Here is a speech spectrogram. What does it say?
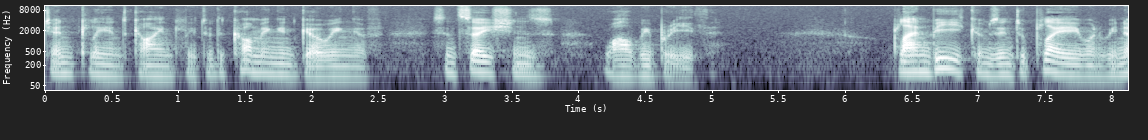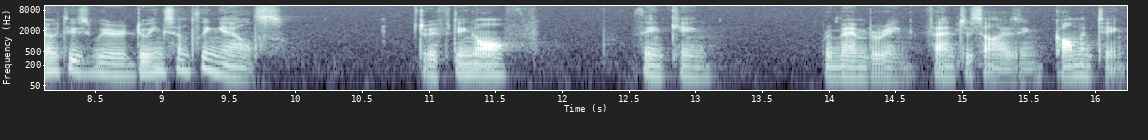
gently and kindly to the coming and going of sensations while we breathe. Plan B comes into play when we notice we're doing something else, drifting off, thinking, remembering, fantasizing, commenting,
